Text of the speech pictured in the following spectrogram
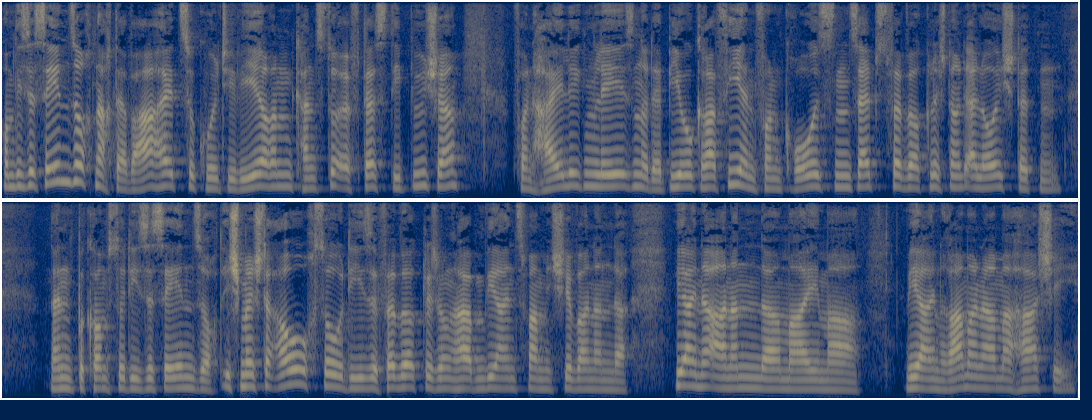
Um diese Sehnsucht nach der Wahrheit zu kultivieren, kannst du öfters die Bücher von Heiligen lesen oder Biografien von großen, selbstverwirklichten und Erleuchteten. Dann bekommst du diese Sehnsucht. Ich möchte auch so diese Verwirklichung haben wie ein Swami Shivananda, wie eine Ananda Maima, wie ein Ramana Maharshi.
